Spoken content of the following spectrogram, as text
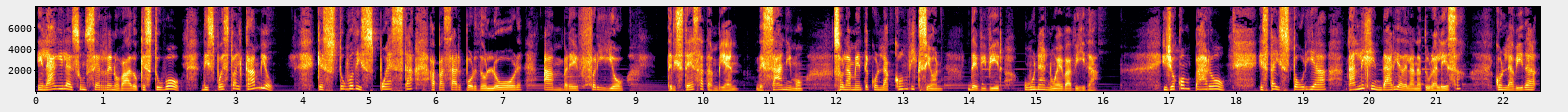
el águila es un ser renovado que estuvo dispuesto al cambio, que estuvo dispuesta a pasar por dolor, hambre, frío, tristeza también, desánimo, solamente con la convicción de vivir una nueva vida. Y yo comparo esta historia tan legendaria de la naturaleza con la vida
